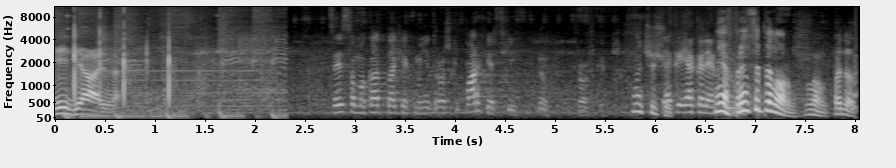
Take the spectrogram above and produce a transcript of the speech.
Ідеально. Цей самокат, так як мені трошки паркерський, ну, трошки. Ну, чуть-чуть. Я, я колекцію. Ні, в принципі, норм. Ну, пойдет.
